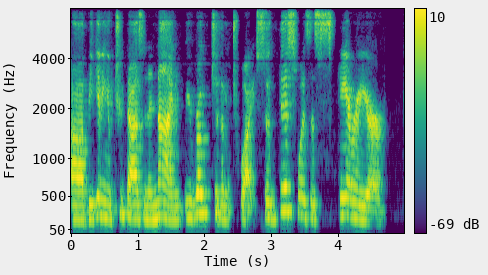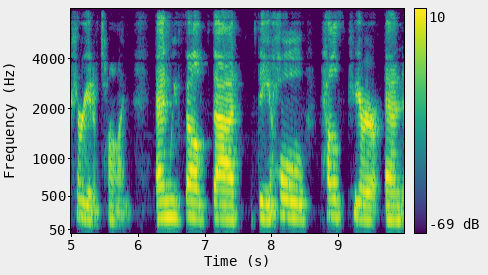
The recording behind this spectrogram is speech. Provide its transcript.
uh, beginning of 2009, we wrote to them twice. So this was a scarier period of time. And we felt that the whole healthcare and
